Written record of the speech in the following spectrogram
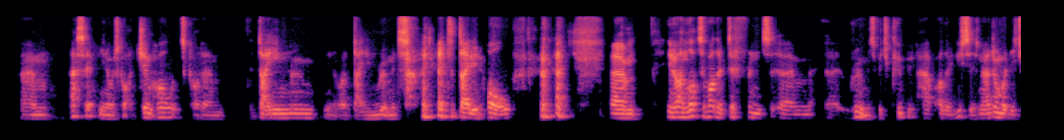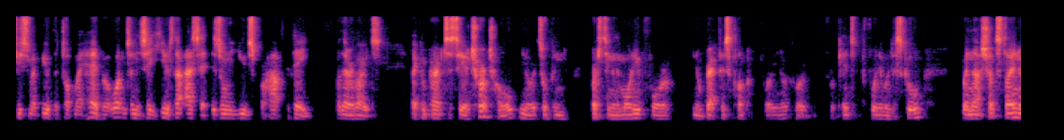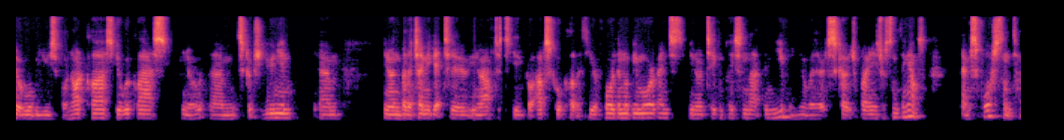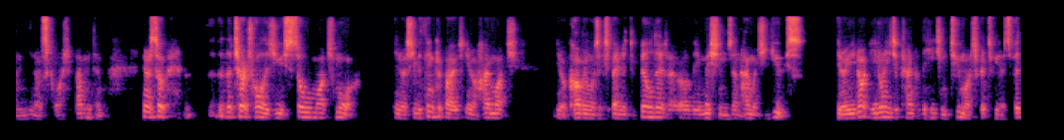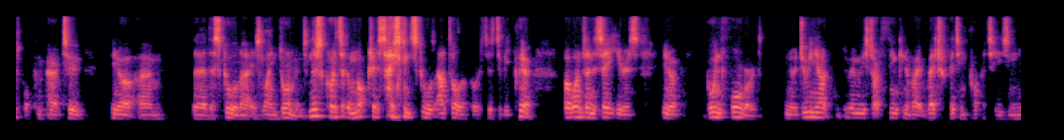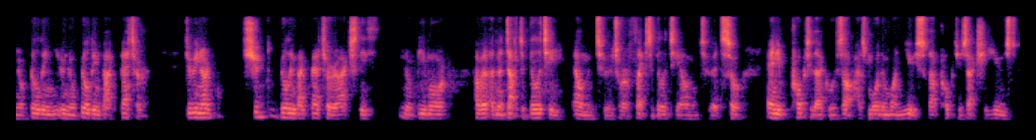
um, asset. You know, it's got a gym hall, it's got um, a dining room, you know, a dining room, it's, it's a dining hall, um, you know, and lots of other different um, uh, rooms which could have other uses. Now, I don't know what these uses might be off the top of my head, but what I'm trying to say here is that asset is only used for half the day or thereabouts uh, compared to say a church hall, you know, it's open first thing in the morning for you know breakfast club for you know for, for kids before they go to school. When that shuts down, it will be used for an art class, yoga class, you know, um, scripture union, um, you know, and by the time you get to you know after you've got after school club at three or four, then there'll be more events you know taking place in that in the evening, you know, whether it's scouts, brownies, or something else. Um, squash sometime, you know, squash, badminton, you know. So the, the church hall is used so much more, you know. So if you think about you know how much you know, carbon was expended to build it, or the emissions and how much use. You know, you don't you don't need to crank up the heating too much for it to be hospitable compared to, you know, um, the the school that is lying dormant. And this, of course, I'm not criticizing schools at all, of course, just to be clear. But what I'm trying to say here is, you know, going forward, you know, do we not when we start thinking about retrofitting properties and you know building, you know, building back better, do we not should building back better actually, you know, be more have an adaptability element to it or a flexibility element to it? So any property that goes up has more than one use. So that property is actually used,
